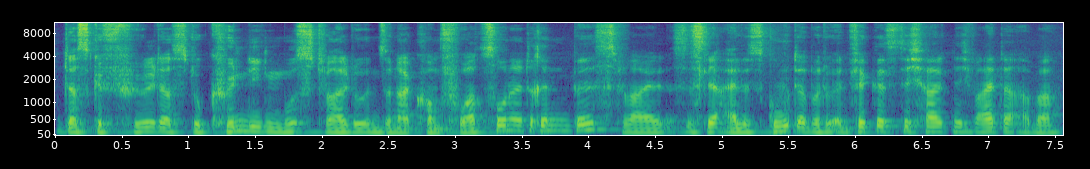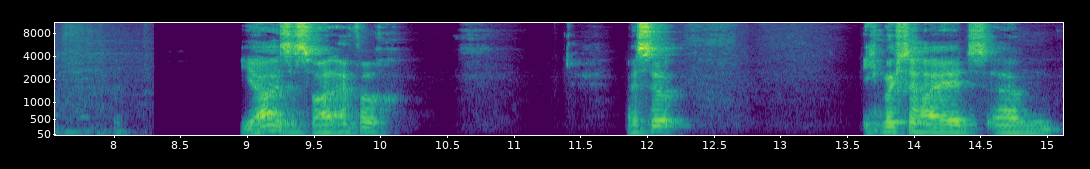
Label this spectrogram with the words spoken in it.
das Gefühl, dass du kündigen musst, weil du in so einer Komfortzone drin bist, weil es ist ja alles gut, aber du entwickelst dich halt nicht weiter, aber ja, also es war halt einfach, weißt du, ich möchte halt, ähm,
